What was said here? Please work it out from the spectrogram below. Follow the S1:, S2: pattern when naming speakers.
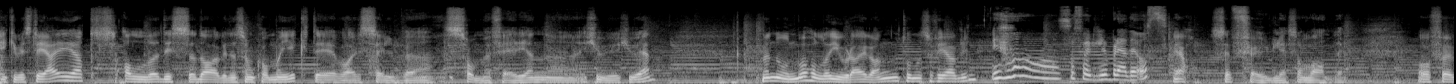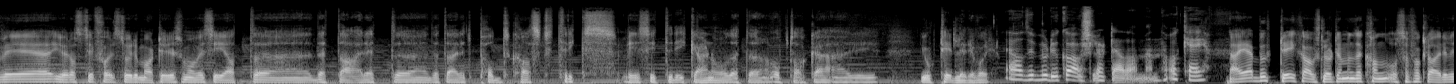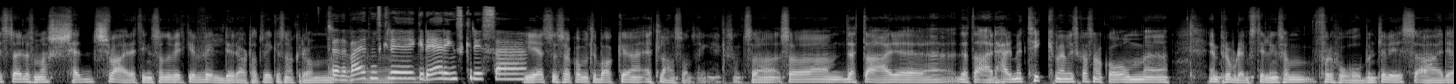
S1: Ikke visste jeg at alle disse dagene som kom og gikk, det var selve sommerferien 2021. Eh, Men noen må holde hjula i gang, Tone Sofie Aglen?
S2: Ja, selvfølgelig ble det oss.
S1: Ja, selvfølgelig, som vanlig. Og før vi gjør oss til for store martyrer, så må vi si at uh, dette er et, uh, dette er et podkast-triks. Vi sitter ikke her nå, dette opptaket er i gjort tidligere i vår.
S2: Ja, du burde jo ikke avslørt det da, men ok.
S1: Nei, jeg burde ikke avslørt det, men det kan også forklare hvis det liksom har skjedd svære ting som det virker veldig rart at vi ikke snakker om.
S2: Tredje verdenskrig, regjeringskrise
S1: Jesus har kommet tilbake, et eller annet sånt. Ikke sant? Så, så dette, er, dette er hermetikk, men vi skal snakke om en problemstilling som forhåpentligvis er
